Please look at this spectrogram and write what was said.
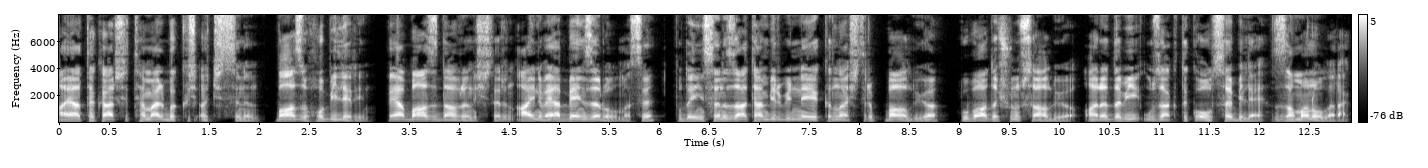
hayata karşı temel bakış açısının, bazı hobilerin veya bazı davranışların aynı veya benzer olması. Bu da insanı zaten birbirine yakınlaştırıp bağlıyor. Bu bağ da şunu sağlıyor. Arada bir uzaklık olsa bile zaman olarak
